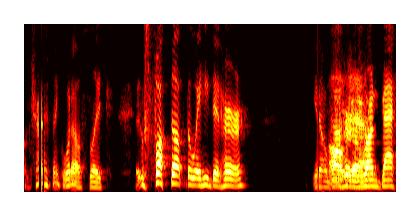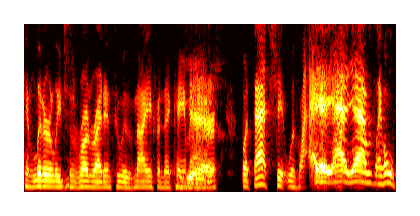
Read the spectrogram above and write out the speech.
I'm trying to think what else. Like it was fucked up the way he did her. You know, got Oh, her yeah. to run back and literally just run right into his knife and then came at her. But that shit was like, yeah, yeah, yeah. I was like, oh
